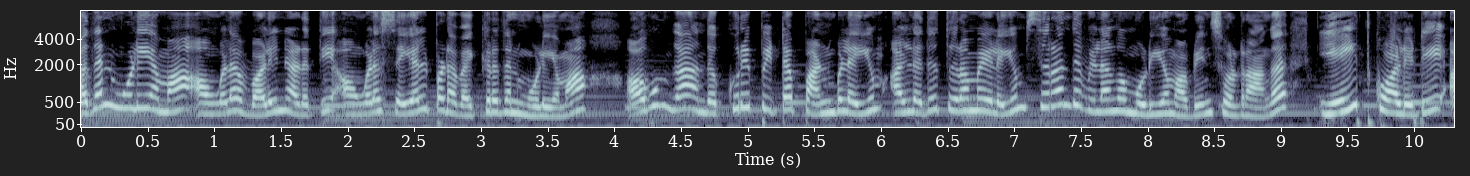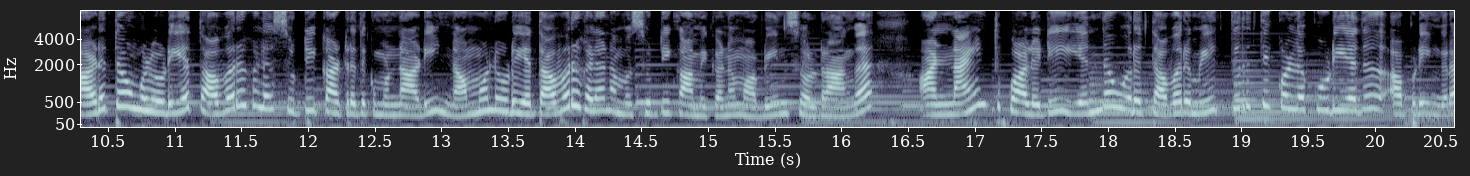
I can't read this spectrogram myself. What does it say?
அதன் மூலியமாக அவங்கள வழிநடத்தி அவங்கள செயல்பட வைக்கிறதன் மூலியமாக அவங்க அந்த குறிப்பிட்ட பண்புலையும் அல்லது திறமையிலையும் சிறந்து விளங்க முடியும் அப்படின்னு சொல்கிறாங்க எயித் குவாலிட்டி அடுத்தவங்களுடைய தவறுகளை சுட்டி காட்டுறதுக்கு முன்னாடி நம்மளுடைய தவறுகளை நம்ம சுட்டி காமிக்கணும் அப்படின்னு சொல்கிறாங்க அண்ட் நைன்த் குவாலிட்டி எந்த ஒரு தவறுமே திருத்திக் கொள்ளக்கூடிய கொள்ளக்கூடியது அப்படிங்கிற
